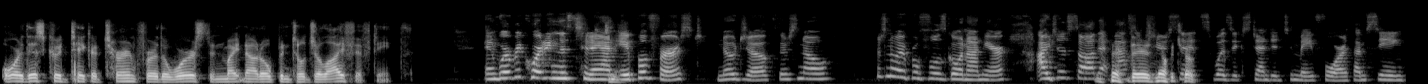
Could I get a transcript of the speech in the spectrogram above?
or this could take a turn for the worst and might not open till july 15th and we're recording this today on april 1st no joke there's no there's no April Fools going on here. I just saw that Massachusetts no was extended to May 4th. I'm seeing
